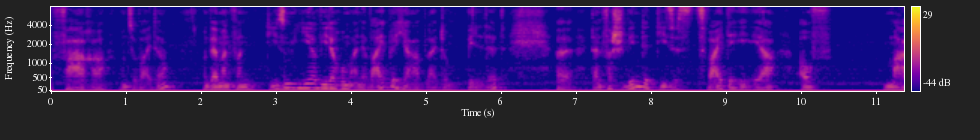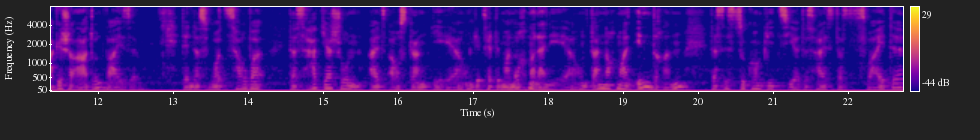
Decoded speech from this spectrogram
Fahrer und so weiter. Und wenn man von diesem hier wiederum eine weibliche Ableitung bildet, dann verschwindet dieses zweite ER auf magische Art und Weise. Denn das Wort Zauber, das hat ja schon als Ausgang ER und jetzt hätte man nochmal ein ER und dann nochmal in dran. Das ist zu kompliziert. Das heißt, das zweite,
